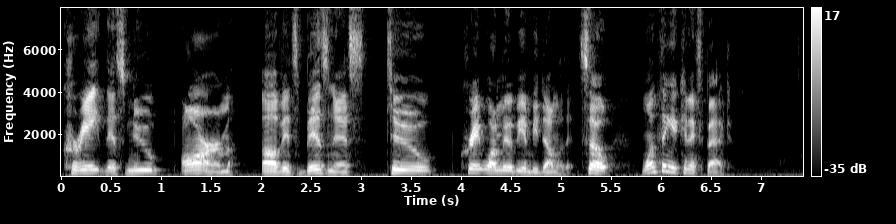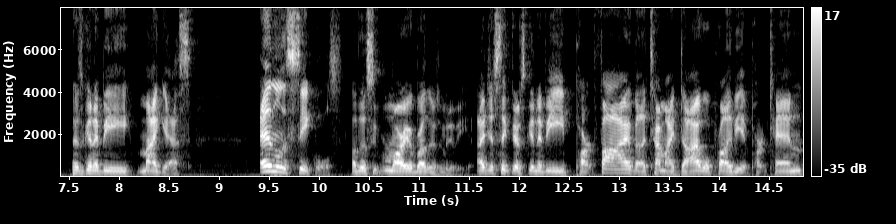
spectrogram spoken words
create this new arm of its business to create one movie and be done with it. So, one thing you can expect is going to be, my guess, endless sequels of the Super Mario Brothers movie. I just think there's going to be part 5. By the time I die, we'll probably be at part 10.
